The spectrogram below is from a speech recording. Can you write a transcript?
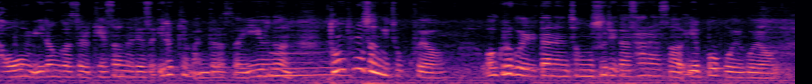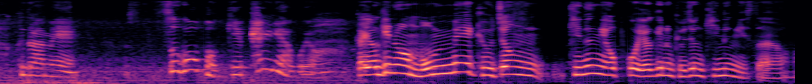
더움 이런 것을 개선을 해서 이렇게 만들었어요. 이유는 음. 통풍성이 좋고요. 어 그리고 일단은 정수리가 살아서 예뻐 보이고요. 그다음에 쓰고 벗기에 편리하고요. 그러니까 여기는 몸매 교정 기능이 없고 여기는 교정 기능이 있어요.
